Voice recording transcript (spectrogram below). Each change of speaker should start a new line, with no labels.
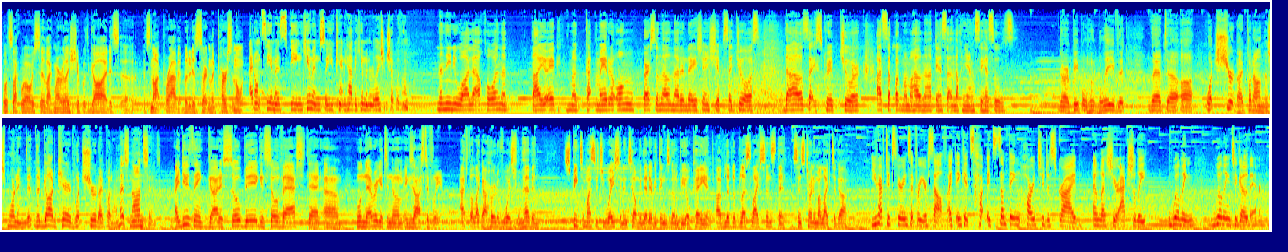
Well, it's like we always said, like my relationship with God, it's, uh, it's not private, but it is certainly personal.
I don't see him as being human, so you can't have a human relationship with him.
Naniniwala ako na tayo ay magka- mayroong personal na relationship sa Diyos dahil sa scripture at sa pagmamahal natin sa anak niyang si Jesus.
There are people who believe that that uh, uh, what shirt I put on this morning, that, that God cared what shirt I put on. That's nonsense.
I do think God is so big and so vast that um, we'll never get to know Him exhaustively.
I felt like I heard a voice from heaven speak to my situation and tell me that everything was going to be okay. And I've lived a blessed life since then, since turning my life to God.
You have to experience it for yourself. I think it's it's something hard to describe unless you're actually willing willing to go there.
